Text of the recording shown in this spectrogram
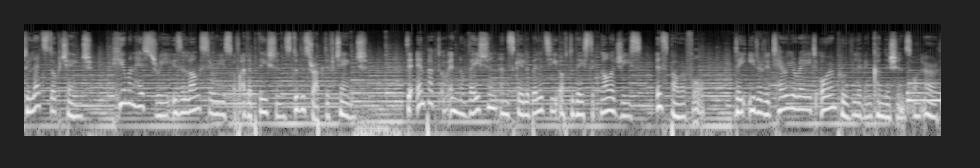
To Let's Talk Change. Human history is a long series of adaptations to disruptive change. The impact of innovation and scalability of today's technologies is powerful. They either deteriorate or improve living conditions on Earth.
